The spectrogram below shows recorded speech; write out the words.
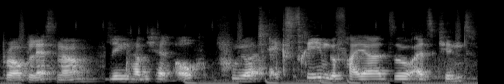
Brock Lesnar. Deswegen habe ich halt auch früher extrem gefeiert, so als Kind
